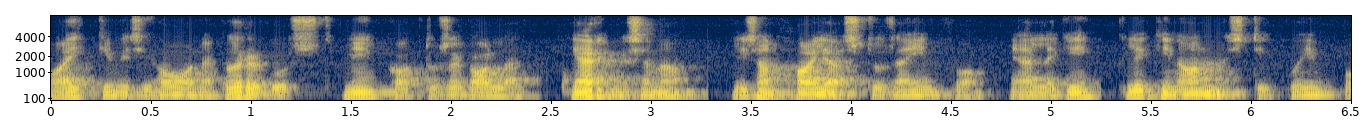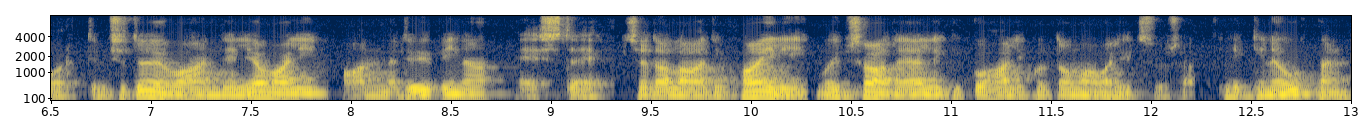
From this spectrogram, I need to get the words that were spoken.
vaikimisi hoone kõrgust ning katusekallet. järgmisena lisan haljastuse info. jällegi klikin andmestiku importimise töövahendil ja valin andmetüübina STF. sedalaadi faili võib saada jällegi kohalikult omavalitsuselt. klikin open.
